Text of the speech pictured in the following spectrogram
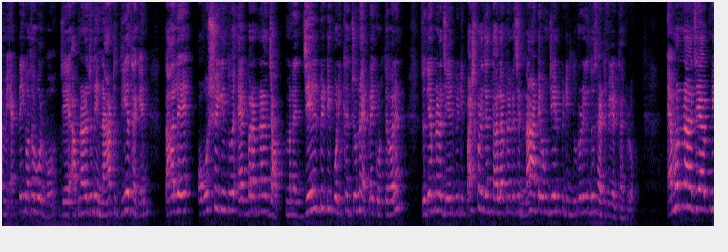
আমি একটাই কথা বলব যে, আপনারা যদি নাট দিয়ে থাকেন, তাহলে অবশ্যই কিন্তু একবার আপনারা মানে জেএলপিটি পরীক্ষার জন্য অ্যাপ্লাই করতে পারেন। যদি আপনারা জেএলপিটি পাস করে যান, তাহলে আপনার কাছে নাট এবং জেএলপিটি দুটোরই কিন্তু সার্টিফিকেট থাকল। এমন না যে আপনি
